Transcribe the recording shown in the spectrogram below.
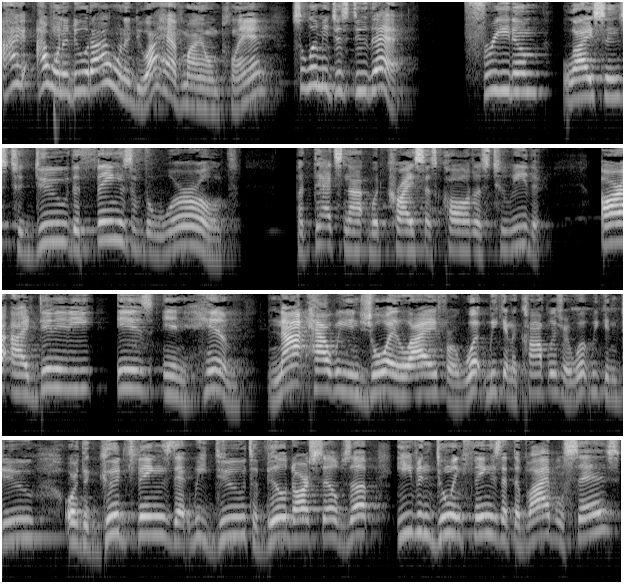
I, I want to do what I want to do. I have my own plan, so let me just do that. Freedom, license to do the things of the world. But that's not what Christ has called us to either. Our identity is in Him, not how we enjoy life or what we can accomplish or what we can do or the good things that we do to build ourselves up, even doing things that the Bible says.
